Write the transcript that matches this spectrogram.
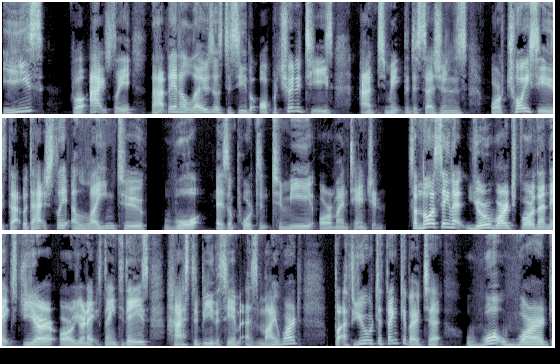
ease? Well, actually, that then allows us to see the opportunities and to make the decisions or choices that would actually align to what is important to me or my intention. So I'm not saying that your word for the next year or your next 90 days has to be the same as my word, but if you were to think about it, what word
